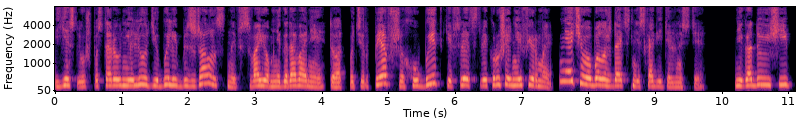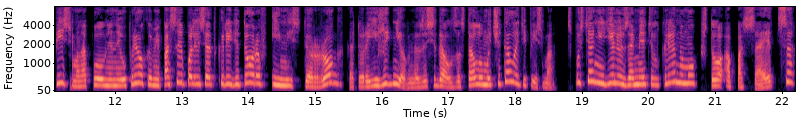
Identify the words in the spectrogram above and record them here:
Если уж посторонние люди были безжалостны в своем негодовании, то от потерпевших убытки вследствие крушения фирмы нечего было ждать снисходительности. Негодующие письма, наполненные упреками, посыпались от кредиторов, и мистер Рог, который ежедневно заседал за столом и читал эти письма, спустя неделю заметил Кленому, что опасается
